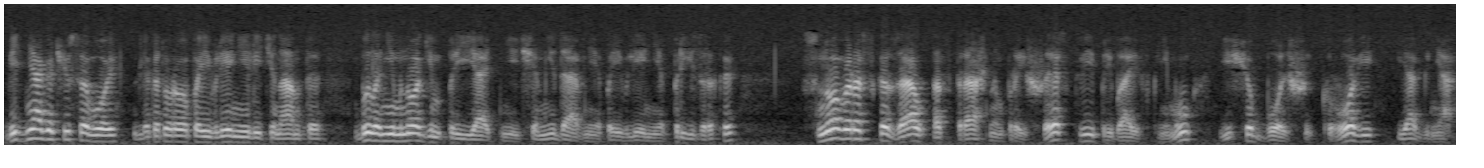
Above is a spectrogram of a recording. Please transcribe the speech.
Бедняга часовой, для которого появление лейтенанта было немногим приятнее, чем недавнее появление призрака, снова рассказал о страшном происшествии, прибавив к нему еще больше крови и огня.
